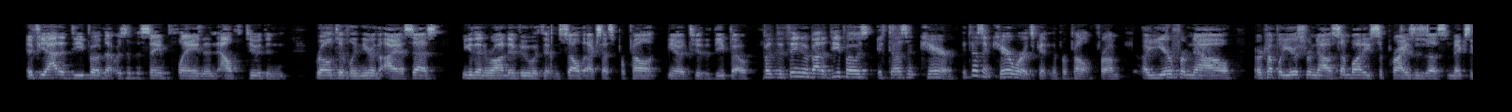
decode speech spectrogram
if you had a depot that was in the same plane and altitude and relatively near the ISS, you can then rendezvous with it and sell the excess propellant, you know, to the depot. But the thing about a depot is it doesn't care. It doesn't care where it's getting the propellant from. A year from now, or a couple of years from now, somebody surprises us and makes a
